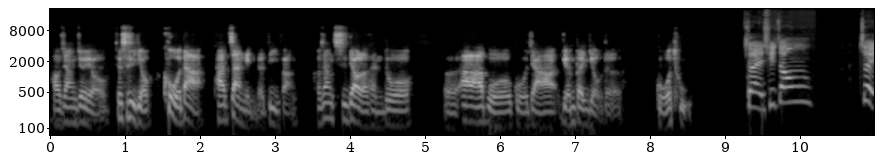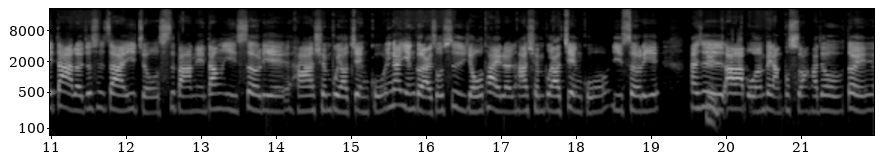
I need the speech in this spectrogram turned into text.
好像就有就是有扩大他占领的地方，好像吃掉了很多。呃，阿拉伯国家原本有的国土，对，其中最大的就是在一九四八年，当以色列他宣布要建国，应该严格来说是犹太人他宣布要建国以色列，但是阿拉伯人非常不爽，他就对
